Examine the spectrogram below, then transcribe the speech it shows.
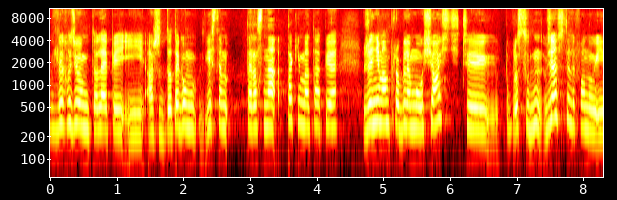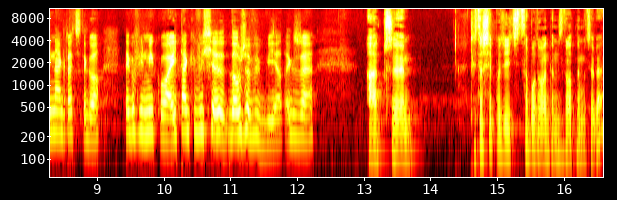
wychodziło mi to lepiej i aż do tego jestem teraz na takim etapie, że nie mam problemu usiąść, czy po prostu wziąć telefonu i nagrać tego, tego filmiku, a i tak wy się dobrze wybija, także... A czy, czy chcesz się podzielić, co było momentem zwrotnym u Ciebie?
